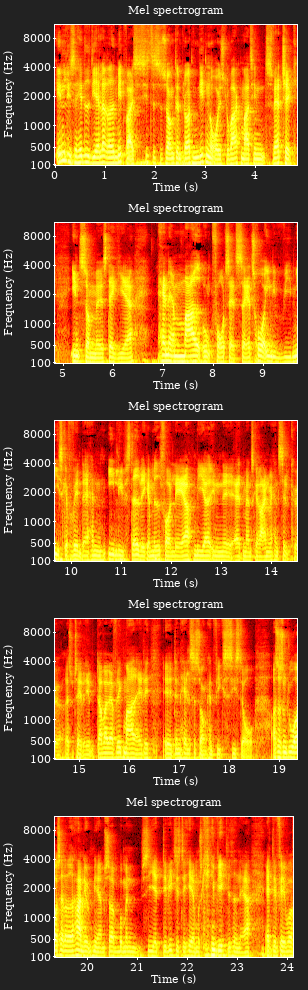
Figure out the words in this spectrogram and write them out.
Endelig så hættede de allerede midtvejs i sidste sæson den blot 19-årige slovak Martin Svacek ind som øh, stagiaire. Han er meget ung fortsat, så jeg tror egentlig, vi mest skal forvente, at han egentlig stadigvæk er med for at lære mere, end øh, at man skal regne med, at han selv kører resultater hjem. Der var i hvert fald ikke meget af det øh, den halve sæson, han fik sidste år. Og så som du også allerede har nævnt, Miriam, så må man sige, at det vigtigste her måske i virkeligheden er, at Lefebvre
